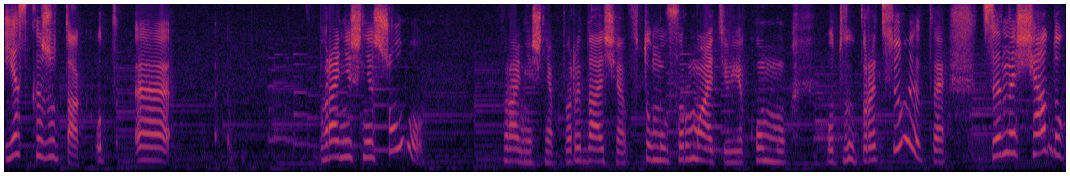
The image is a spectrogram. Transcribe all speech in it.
Я скажу так: от е, вранішнє шоу, вранішня передача в тому форматі, в якому от ви працюєте, це нащадок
